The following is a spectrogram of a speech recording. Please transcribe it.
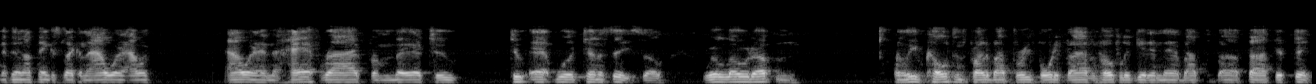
and then I think it's like an hour, hour, hour and a half ride from there to to Atwood, Tennessee. So we'll load up and and leave Colton's probably about 3:45, and hopefully get in there about uh, 5:15.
